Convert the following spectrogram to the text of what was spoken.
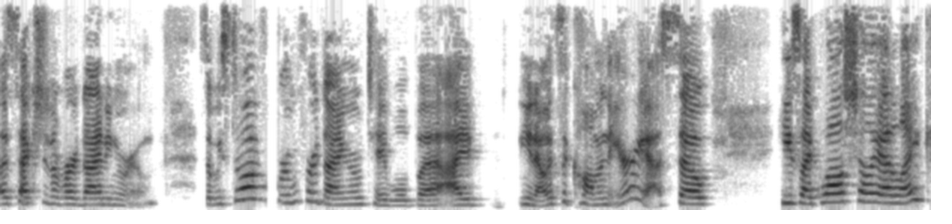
a section of our dining room. So we still have room for a dining room table, but I, you know, it's a common area. So he's like, "Well, Shelly, I like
